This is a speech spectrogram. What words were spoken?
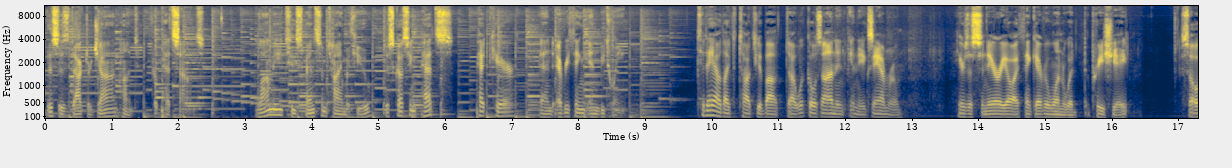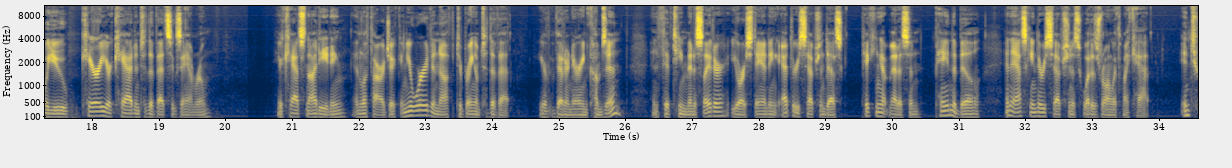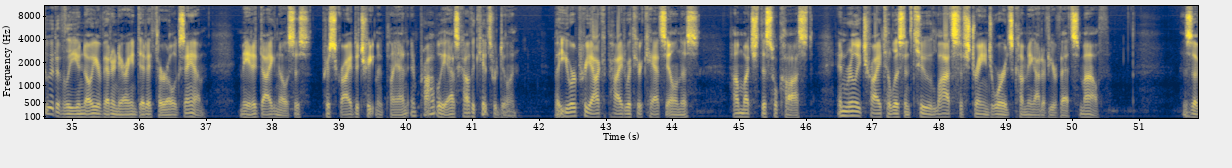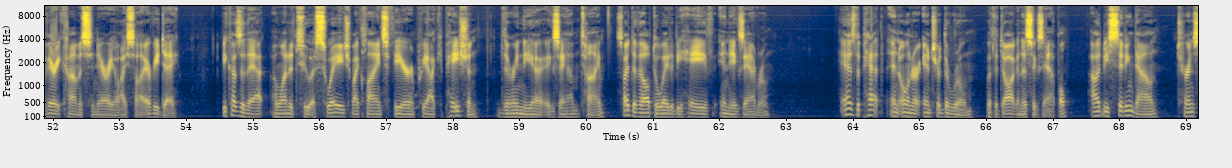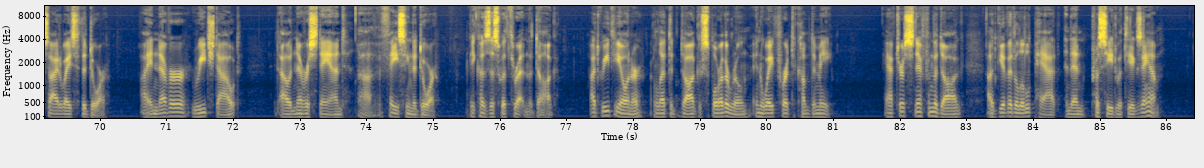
This is Dr. John Hunt for Pet Sounds. Allow me to spend some time with you discussing pets, pet care, and everything in between. Today, I would like to talk to you about uh, what goes on in, in the exam room. Here's a scenario I think everyone would appreciate. So, you carry your cat into the vet's exam room. Your cat's not eating and lethargic, and you're worried enough to bring him to the vet. Your veterinarian comes in, and 15 minutes later, you are standing at the reception desk, picking up medicine, paying the bill, and asking the receptionist what is wrong with my cat. Intuitively, you know your veterinarian did a thorough exam, made a diagnosis, prescribed a treatment plan, and probably asked how the kids were doing. But you were preoccupied with your cat's illness, how much this will cost, and really tried to listen to lots of strange words coming out of your vet's mouth. This is a very common scenario I saw every day. Because of that, I wanted to assuage my client's fear and preoccupation during the uh, exam time, so I developed a way to behave in the exam room. As the pet and owner entered the room, with the dog in this example, I would be sitting down, turned sideways to the door. I never reached out. I would never stand uh, facing the door because this would threaten the dog. I'd greet the owner and let the dog explore the room and wait for it to come to me. After a sniff from the dog, I'd give it a little pat and then proceed with the exam.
